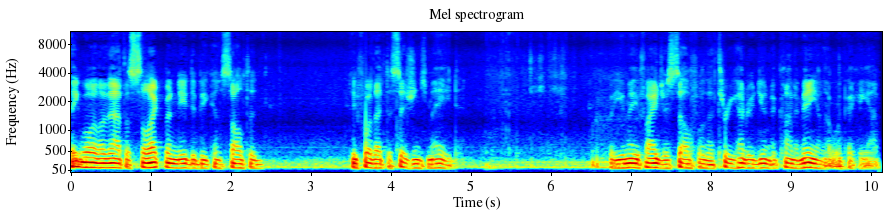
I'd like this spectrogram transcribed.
I think more than that, the selectmen need to be consulted before that decision's made. But you may find yourself with a 300 unit condominium that we're picking up.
